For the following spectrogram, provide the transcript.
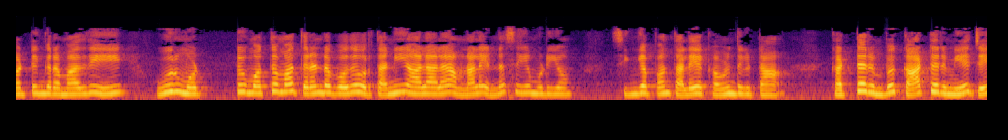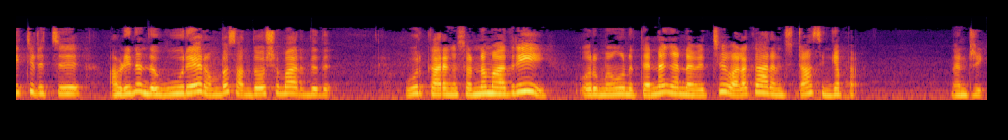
மட்டுங்கிற மாதிரி ஊர் மொட்டு மொத்தமாக திரண்ட போது ஒரு தனி ஆளால் அவனால் என்ன செய்ய முடியும்? சிங்கப்பன் தலையை கவிழ்ந்துக்கிட்டான் கட்டெரும்பு காட்டெருமையே ஜெயிச்சிடுச்சு அப்படின்னு அந்த ஊரே ரொம்ப சந்தோஷமாக இருந்தது. ஊர்க்காரங்க சொன்ன மாதிரி ஒரு மூணு தென்னங்கண்ணை வச்சு வளர்க்க ஆரம்பிச்சிட்டான் சிங்கப்பன். நன்றி.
